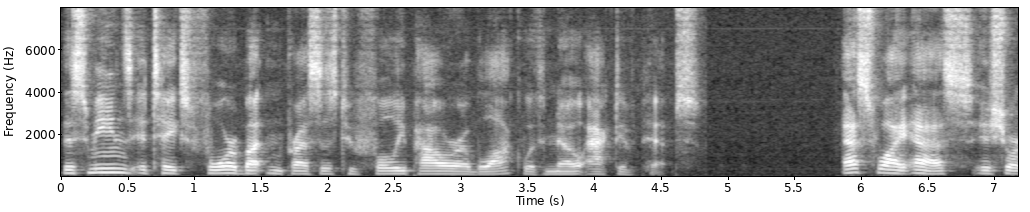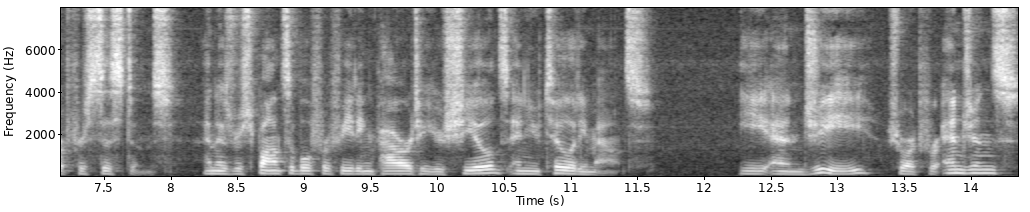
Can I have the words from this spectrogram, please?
This means it takes four button presses to fully power a block with no active pips. SYS is short for Systems, and is responsible for feeding power to your shields and utility mounts. ENG, short for Engines,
